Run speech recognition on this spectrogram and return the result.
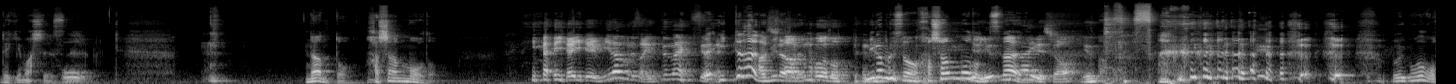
できましてですね、なんと破シャンモード。いやいやいやミラブルさん言ってないですよね。え言ってないの？ハッシュタグモードって。ミラブルさん破シャンモード言っててっないの？ないでしょ？言って俺 なんかホ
